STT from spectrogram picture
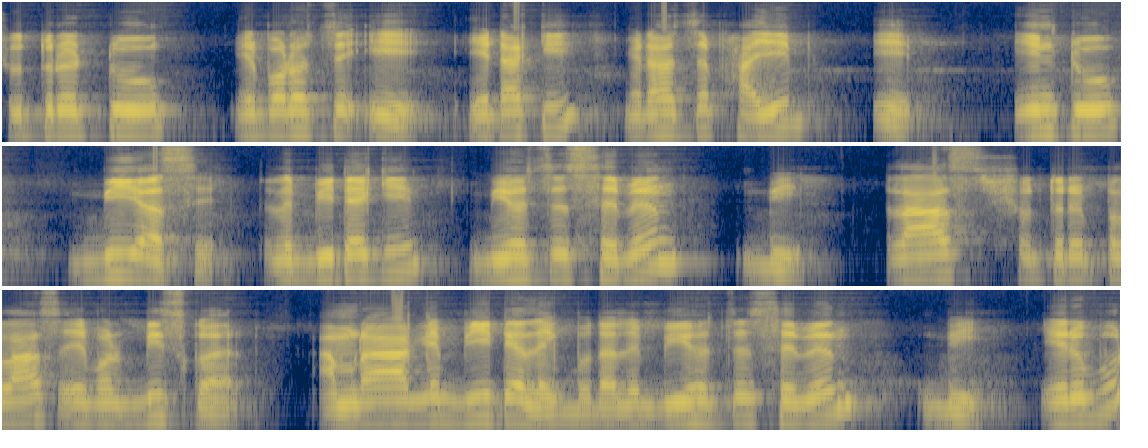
সূত্রে টু এরপর হচ্ছে এ এটা কি? এটা হচ্ছে ফাইভ এ ইন্টু বি আছে। তাহলে বিটা কি? বি হচ্ছে সেভেন বি প্লাস সূত্রে প্লাস এরপর বি স্কোয়ার আমরা আগে বিটা লিখব, তাহলে বি হচ্ছে সেভেন বি এর উপর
